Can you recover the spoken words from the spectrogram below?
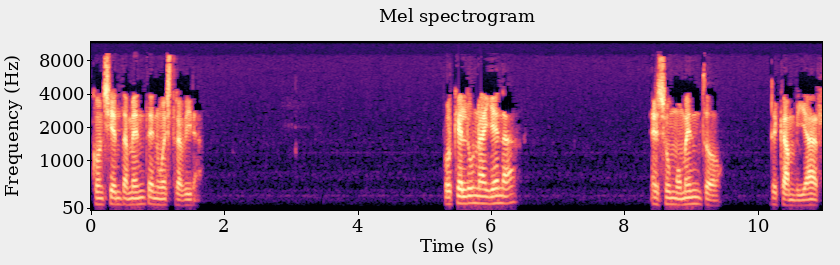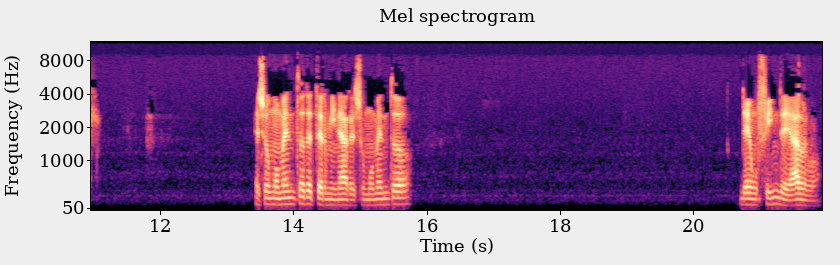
conscientemente en nuestra vida. Porque luna llena es un momento de cambiar, es un momento de terminar, es un momento de un fin de algo.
